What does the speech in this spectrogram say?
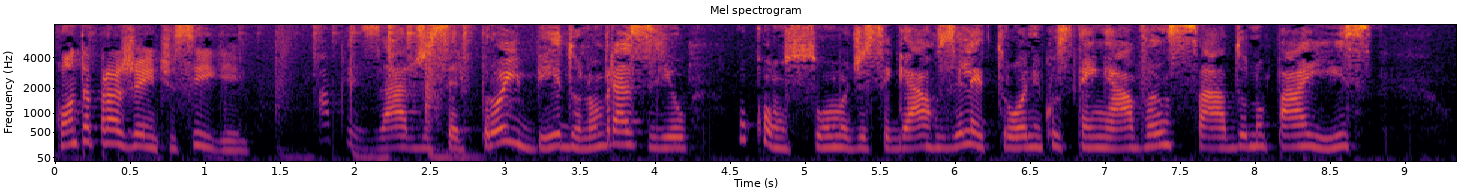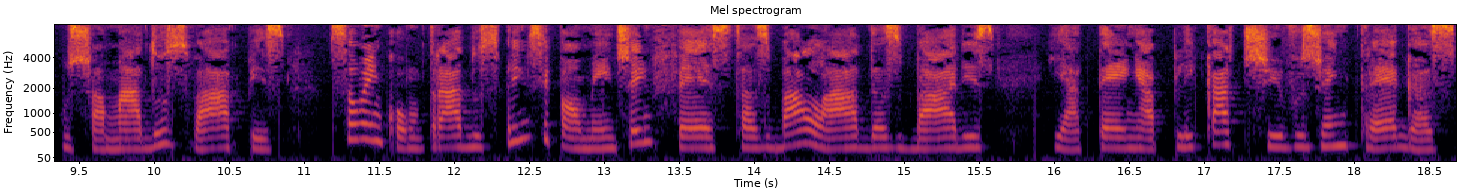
Conta pra gente, Sig. Apesar de ser proibido no Brasil, o consumo de cigarros eletrônicos tem avançado no país. Os chamados VAPs são encontrados principalmente em festas, baladas, bares e até em aplicativos de entregas.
